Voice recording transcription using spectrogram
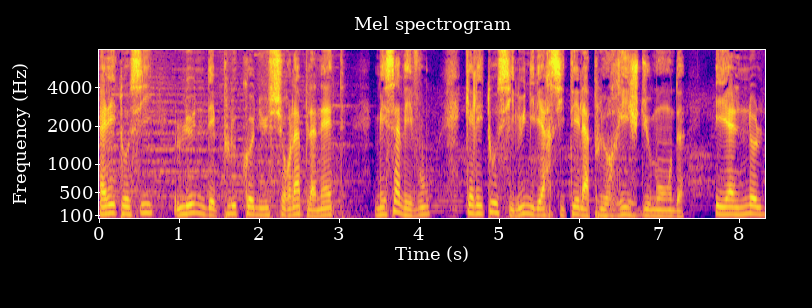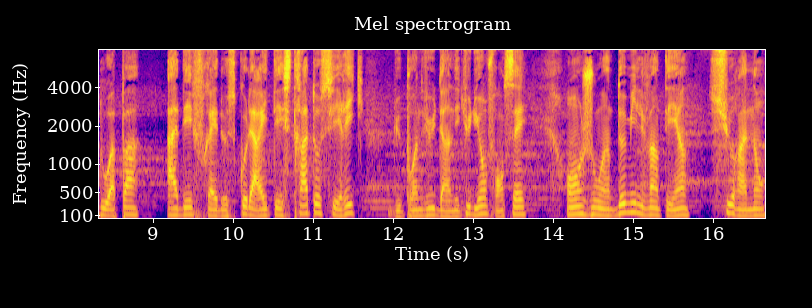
Elle est aussi l'une des plus connues sur la planète. Mais savez-vous qu'elle est aussi l'université la plus riche du monde? Et elle ne le doit pas à des frais de scolarité stratosphériques du point de vue d'un étudiant français, en juin 2021, sur un an,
